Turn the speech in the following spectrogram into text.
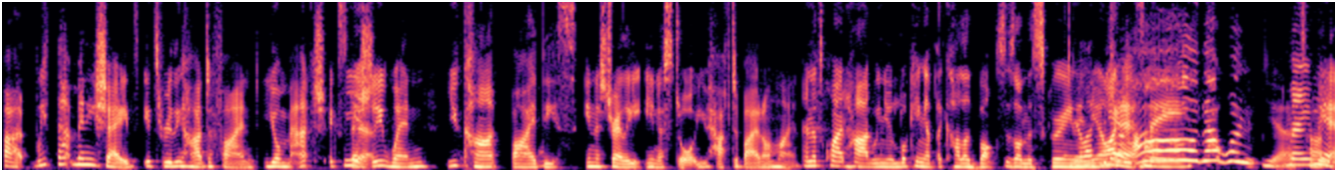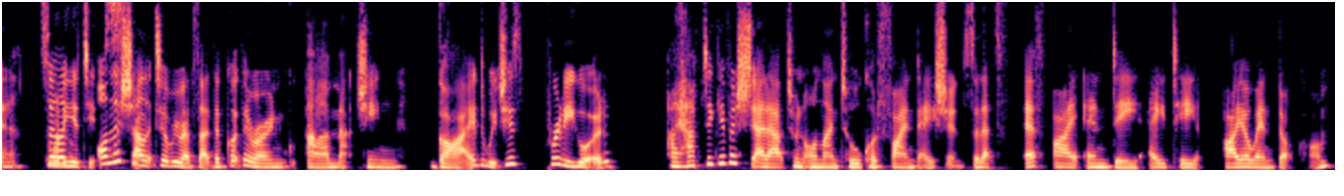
But with that many shades, it's really hard to find your match, especially when you can't buy this in Australia in a store. You have to buy it online. and it's quite hard when you're looking at the coloured boxes on the screen You're and like, you're like, yeah, it's me. oh, that one. Yeah, Maybe. Yeah. So, what like, are your tips On the Charlotte Tilbury website, they've got their own uh, matching guide, which is pretty good. I have to give a shout out to an online tool called Findation. So that's F I N D A T I O N dot com,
